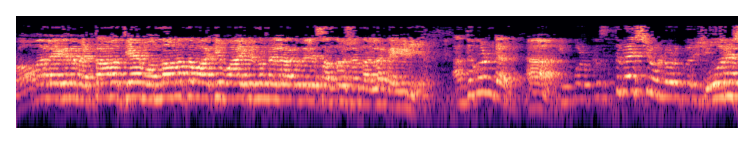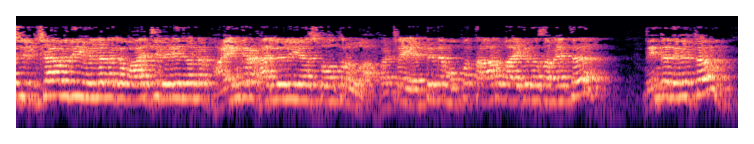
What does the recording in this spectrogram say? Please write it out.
റോമാലേഖനം എട്ടാം അധ്യായം ഒന്നാമത്തെ വാക്യം വായിക്കുന്നുണ്ട്. എല്ലാവർക്കും വലിയ സന്തോഷം. നല്ല കൈയടിയാണ് അതുകൊണ്ട്. ഇപ്പോൾ ക്രിസ്തുവേശമുള്ളവർക്ക് ഒരു ഒരു ശിക്ഷ. ശിക്ഷാവിധിയും ഇല്ലെന്നൊക്കെ വായിച്ചു കഴിയുന്നുണ്ട് ഭയങ്കര ഹല്ലുലിയ സ്തോത്രവുക പക്ഷെ എട്ടിന്റെ മുപ്പത്തി ആറ് വായിക്കുന്ന സമയത്ത് നിന്റെ നിമിത്തം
